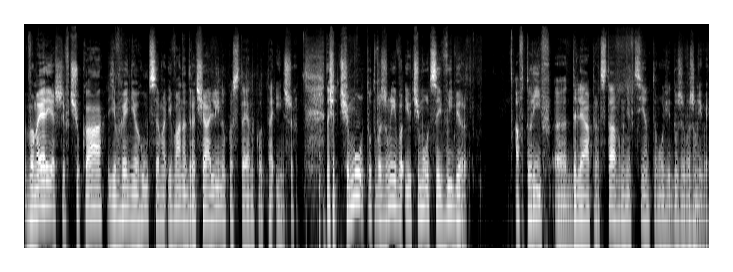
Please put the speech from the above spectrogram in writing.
Валерія Шевчука, Євгенія Гуцева, Івана Драча, Ліну Костенко та інших. Значить, чому тут важливо і чому цей вибір авторів е, для представлення в цій антології дуже важливий?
